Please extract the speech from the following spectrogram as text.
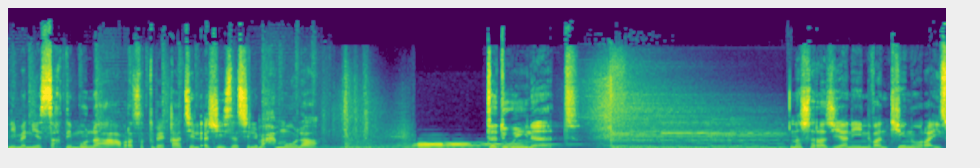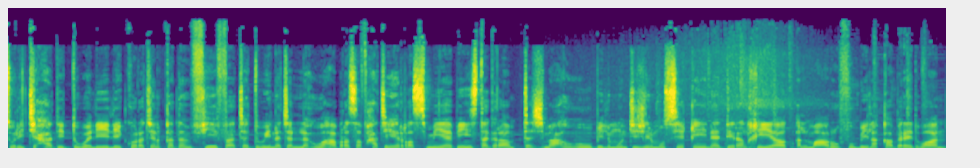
لمن يستخدمونها عبر تطبيقات الأجهزة المحمولة. تدوينات نشر جياني إنفانتينو رئيس الاتحاد الدولي لكرة القدم فيفا تدوينة له عبر صفحته الرسمية بإنستغرام. تجمعه بالمنتج الموسيقي نادر الخياط المعروف بلقب ريدوان.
